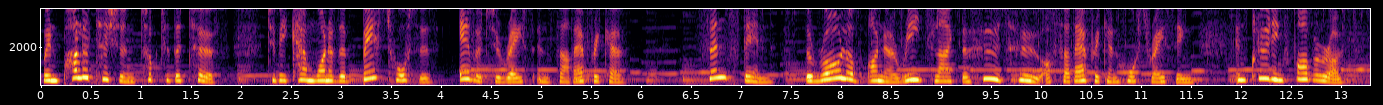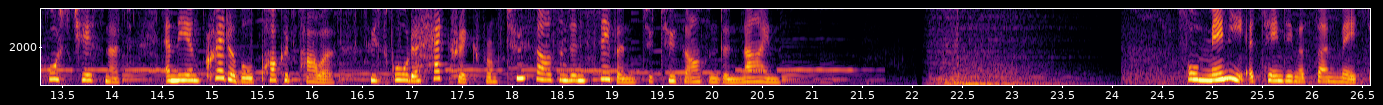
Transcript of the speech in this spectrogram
when Politician took to the turf to become one of the best horses ever to race in South Africa. Since then, the roll of honour reads like the who's who of South African horse racing, including Favaros, Horse Chestnut, and the incredible Pocket Power, who scored a hat trick from 2007 to 2009. For many attending the Sun Met,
